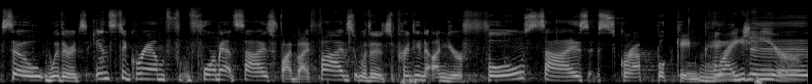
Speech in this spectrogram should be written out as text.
So whether it's Instagram format size, five by fives, whether it's printing on your full size scrapbooking pages. Right here.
